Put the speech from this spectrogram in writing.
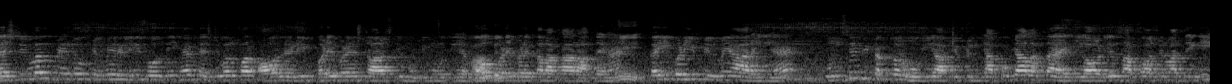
फेस्टिवल पे जो फ़िल्में रिलीज़ होती है फेस्टिवल पर ऑलरेडी बड़े बड़े स्टार्स की बुकिंग होती है हाँ, बहुत बड़े बड़े कलाकार आते हैं कई बड़ी फ़िल्में आ रही हैं उनसे भी टक्कर होगी आपकी फ़िल्म की। आपको क्या लगता है कि ऑडियंस आपको आशीर्वाद देगी?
